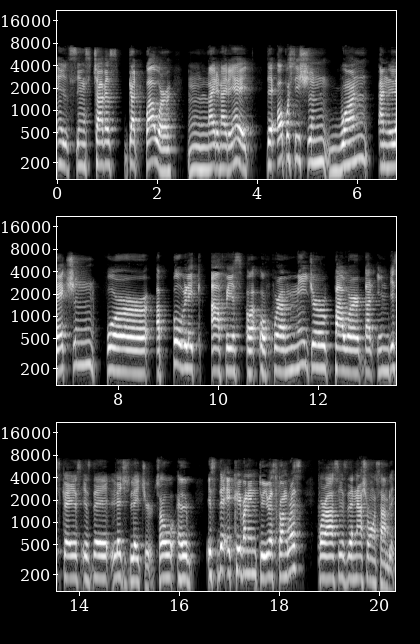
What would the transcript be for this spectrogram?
uh, since Chavez got power, 1998, the opposition won an election for a public office or, or, for a major power that in this case is the legislature. So uh, it's the equivalent to US Congress. For us is the National Assembly.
